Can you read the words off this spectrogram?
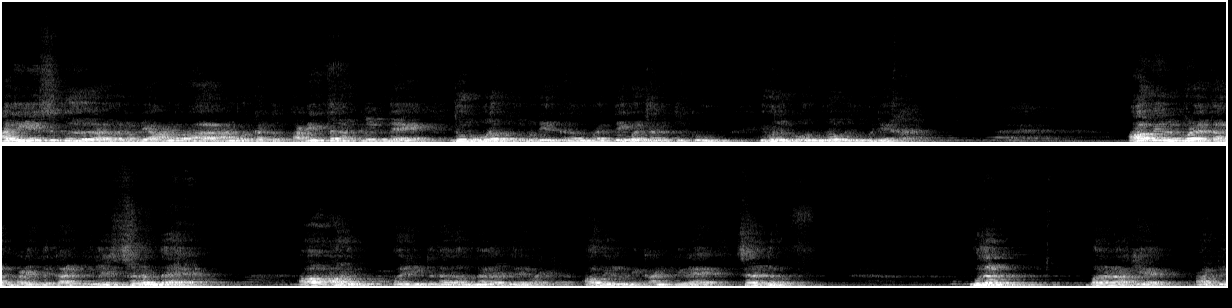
அது இயேசுக்கு அது நம்முடைய ஆண்டவரா ஆண்டவர் கற்று படைத்த நாட்களிலிருந்தே இது ஒரு உறவு இருந்து கொண்டே இருக்கிறது. அந்த தெய்வ ஜனத்துக்கும் இவர்களுக்கும் ஒரு உறவு இருந்து கொண்டே ஆவியில் கூட தான் படைத்த காணிக்கைகளே சிறந்த ஆ- ஆடு பலியிட்டதால் அவர் நல்ல பேரை வாங்கினார். ஆவியனுடைய காணிக்கையில சிறந்தவர் முதல் பலனாகிய ஆட்டு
